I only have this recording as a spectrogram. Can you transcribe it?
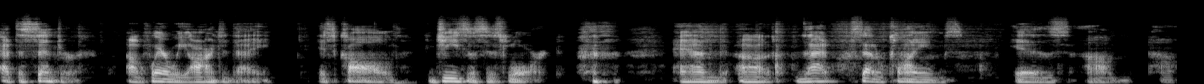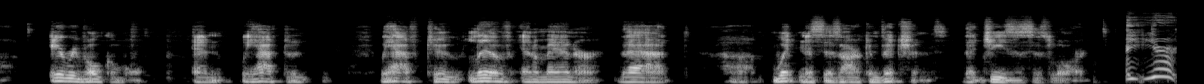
at the center of where we are today. It's called Jesus is Lord. and uh, that set of claims is um, uh, irrevocable. And we have to we have to live in a manner that uh, witnesses our convictions that Jesus is Lord. Your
